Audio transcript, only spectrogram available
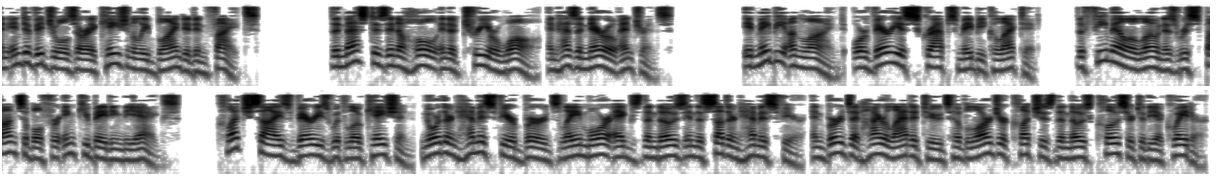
and individuals are occasionally blinded in fights. The nest is in a hole in a tree or wall, and has a narrow entrance. It may be unlined, or various scraps may be collected. The female alone is responsible for incubating the eggs. Clutch size varies with location. Northern hemisphere birds lay more eggs than those in the southern hemisphere, and birds at higher latitudes have larger clutches than those closer to the equator.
